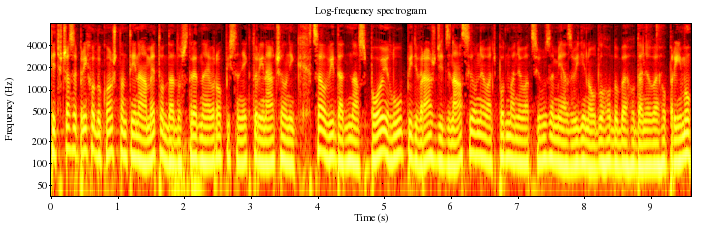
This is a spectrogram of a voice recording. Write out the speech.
Keď v čase príchodu Konštantína a metoda do Strednej Európy sa niektorý náčelník chcel vydať na spoj, lúpiť, vraždiť, znásilňovať, podmaňovať si územia s vidinou dlhodobého daňového príjmu.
